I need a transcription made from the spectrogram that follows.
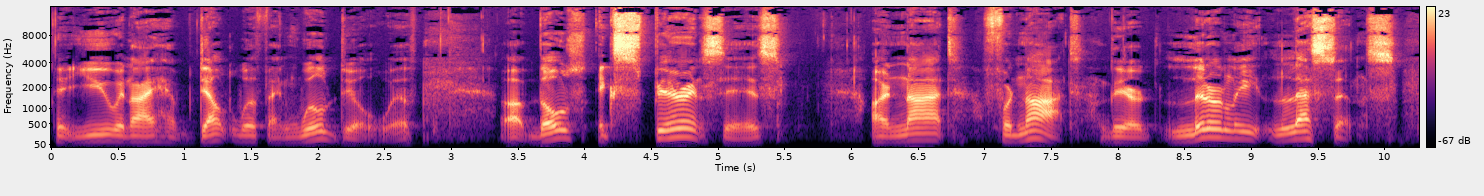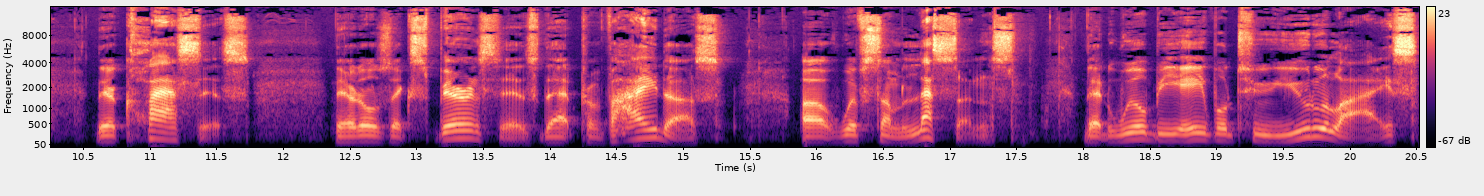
that you and I have dealt with and will deal with, uh, those experiences are not for naught. They're literally lessons, they're classes. They're those experiences that provide us uh, with some lessons that we'll be able to utilize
